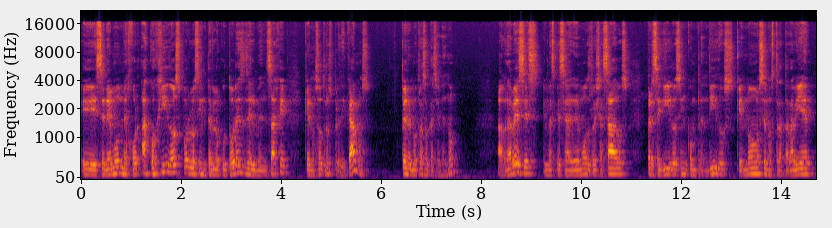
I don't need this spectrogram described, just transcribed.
eh, seremos mejor acogidos por los interlocutores del mensaje que nosotros predicamos, pero en otras ocasiones no. Habrá veces en las que seremos rechazados, perseguidos, incomprendidos, que no se nos tratará bien,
